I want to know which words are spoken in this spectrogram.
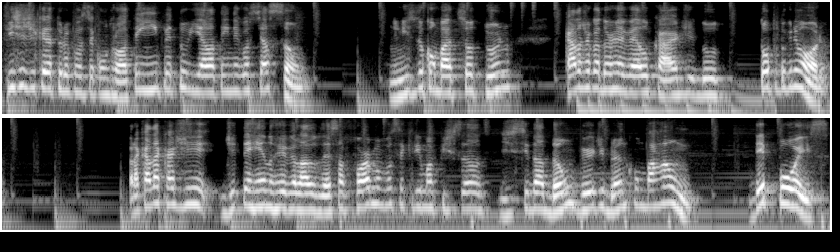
Ficha de criatura que você controla tem ímpeto e ela tem negociação. No início do combate do seu turno, cada jogador revela o card do topo do Grimório. Para cada carta de, de, terreno revelado dessa forma, você cria uma ficha de cidadão verde branco 1 barra 1. Depois,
